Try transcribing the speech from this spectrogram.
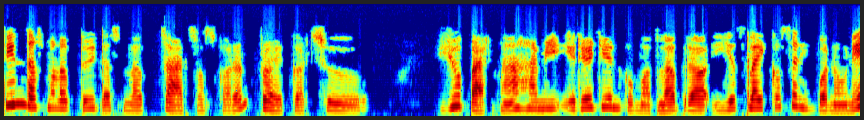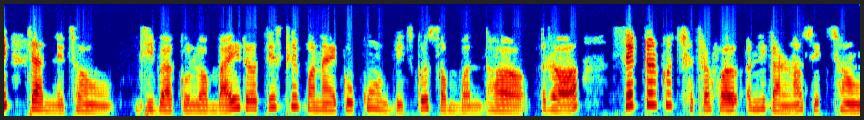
324 संस्करण प्रयोग गर्छु। यो पाठमा हामी रेडियनको मतलब र यसलाई कसरी बनाउने जान्ने छौं जीवाको लम्बाई र त्यसले बनाएको कोण बीचको सम्बन्ध र सेक्टरको क्षेत्रफल निकाल्न सिक्छौं।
